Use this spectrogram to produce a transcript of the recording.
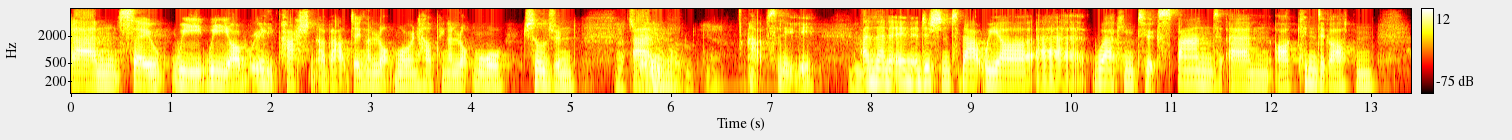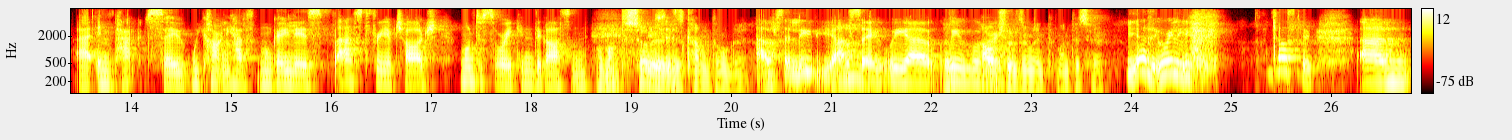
Um, so we we are really passionate about doing a lot more and helping a lot more children. That's very um, important. Yeah. Absolutely. Mm. And then, in addition to that, we are uh, working to expand um, our kindergarten uh, impact. So, we currently have Mongolia's first free of charge Montessori kindergarten. Well, Montessori is coming to Mongolia. Absolutely, yeah. Ah. So, we, uh, we were. Our very... children went to Montessori. Yes, it really. Fantastic. Um,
